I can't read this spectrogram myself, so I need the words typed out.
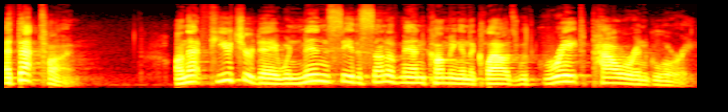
At that time, on that future day when men see the Son of Man coming in the clouds with great power and glory,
